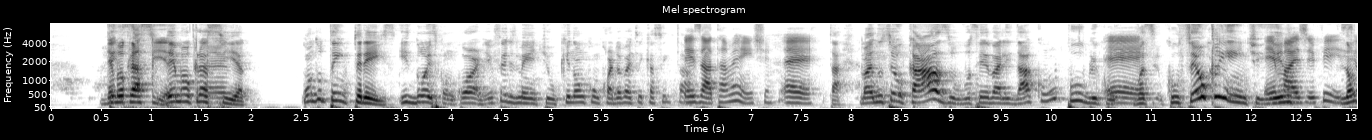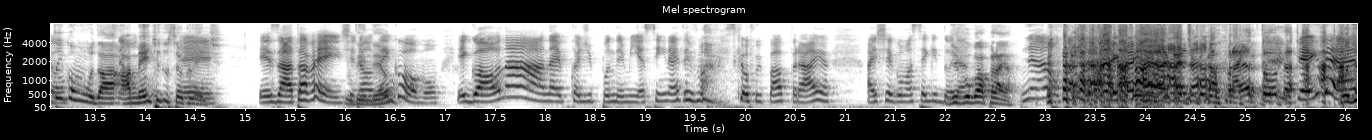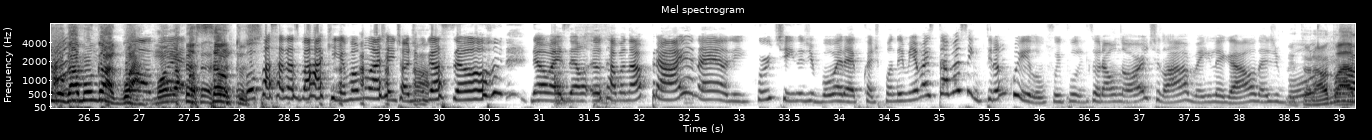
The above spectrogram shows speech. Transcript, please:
Democracia. Democracia. Quando tem três e dois concordam, infelizmente, o que não concorda vai ter que aceitar. Exatamente. É. Tá. Mas no seu caso, você vai lidar com o público, É. você- com o seu cliente. É mais difícil. não tem como mudar a Não. mente do seu É. cliente. Exatamente, não Entendeu? tem como. Igual na, na época de pandemia, assim, né? Teve uma vez que eu fui pra praia, aí chegou uma seguidora. Divulgou a praia. Não, tá. Vai divulgar a praia toda. Quem Vou dera. divulgar Mongaguá. Ó, Monga- é. Santos. Vou passar nas barraquinhas. Vamos lá, gente, ó, Ah. divulgação. Não, mas ela- eu tava na praia, né, ali curtindo de boa, era época de pandemia, mas tava assim, tranquilo. Fui pro litoral norte lá, bem legal, né, de boa. Litoral do Ah,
